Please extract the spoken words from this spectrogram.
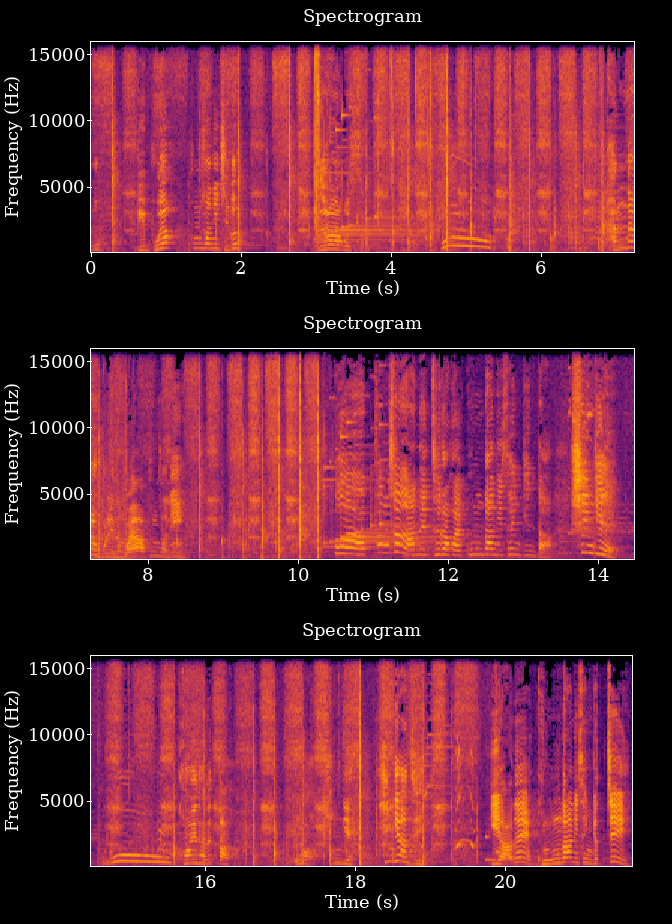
오, 이 보여? 풍선이 지금 늘어나고 있어. 오, 반대로 불리는 거야 풍선이. 와 풍선 안에 들어갈 공간이 생긴다. 신기해. 오 거의 다 됐다. 우와 신기해. 신기하지? 이 안에 공간이 생겼지?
